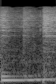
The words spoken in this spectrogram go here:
Mm-hmm.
